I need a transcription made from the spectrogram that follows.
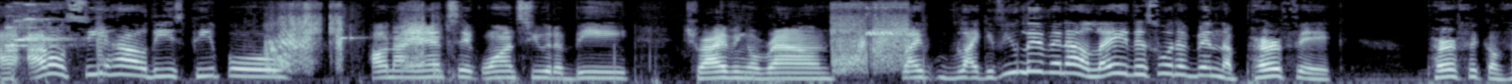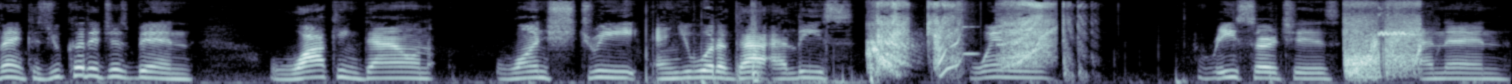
I, I don't see how these people, how Niantic wants you to be driving around. Like, like if you live in LA, this would have been the perfect perfect event because you could have just been walking down one street and you would have got at least 20 researches and then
